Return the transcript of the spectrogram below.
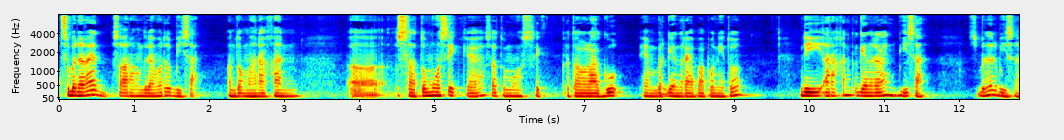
sebenarnya seorang drummer tuh bisa untuk mengarahkan uh, satu musik ya satu musik atau lagu yang bergenre apa pun itu diarahkan ke genre lain bisa. Sebenarnya bisa.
